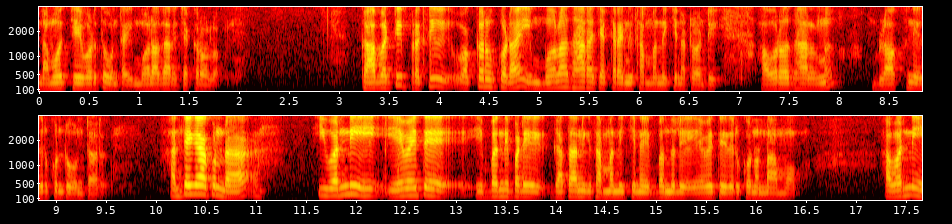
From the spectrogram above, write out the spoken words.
నమోదు చేయబడుతూ ఉంటాయి మూలాధార చక్రంలో. కాబట్టి ప్రతి ఒక్కరూ కూడా ఈ మూలాధార చక్రానికి సంబంధించినటువంటి అవరోధాలను బ్లాక్స్ని ఎదుర్కొంటూ ఉంటారు. అంతేకాకుండా ఇవన్నీ ఏవైతే ఇబ్బంది పడే గతానికి సంబంధించిన ఇబ్బందులు ఏవైతే ఎదుర్కొని ఉన్నామో అవన్నీ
